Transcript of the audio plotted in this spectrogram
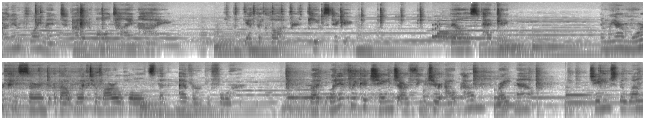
Unemployment at an all time high. Yet the clock keeps ticking. Bills pending. And we are more concerned about what tomorrow holds than ever before. But what if we could change our future outcome right now? Change the wealth,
